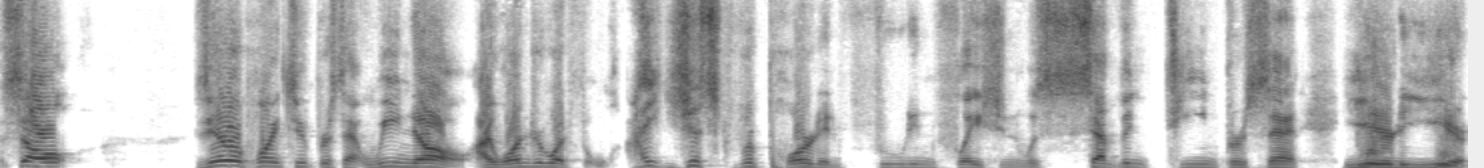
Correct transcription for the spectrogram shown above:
so 0.2%. We know. I wonder what I just reported food inflation was 17% year to year.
